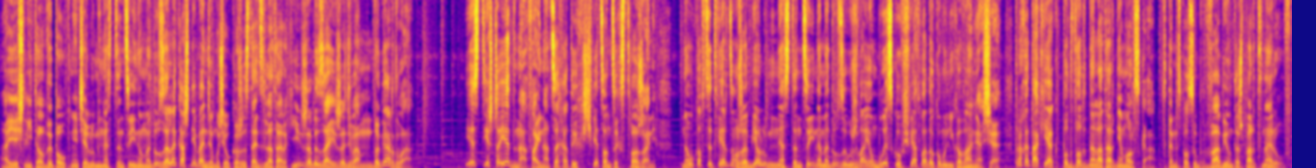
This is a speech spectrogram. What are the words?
A jeśli to wy połkniecie luminescencyjną meduzę, lekarz nie będzie musiał korzystać z latarki, żeby zajrzeć Wam do gardła. Jest jeszcze jedna fajna cecha tych świecących stworzeń. Naukowcy twierdzą, że bioluminescencyjne meduzy używają błysków światła do komunikowania się, trochę tak jak podwodna latarnia morska. W ten sposób wabią też partnerów.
